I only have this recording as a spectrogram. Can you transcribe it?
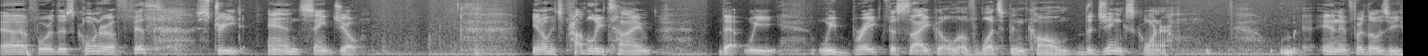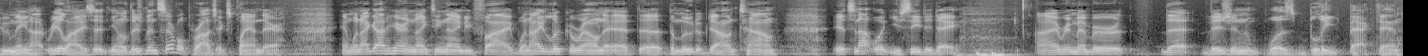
uh, for this corner of 5th Street and St. Joe? You know, it's probably time that we we break the cycle of what's been called the jinx corner. And for those of you who may not realize it, you know, there's been several projects planned there. And when I got here in 1995, when I look around at the, the mood of downtown, it's not what you see today. I remember that vision was bleak back then.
